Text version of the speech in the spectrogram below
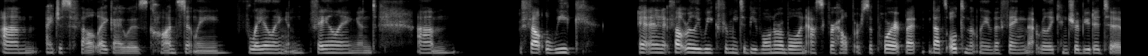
um, I just felt like I was constantly flailing and failing and um, felt weak and it felt really weak for me to be vulnerable and ask for help or support but that's ultimately the thing that really contributed to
